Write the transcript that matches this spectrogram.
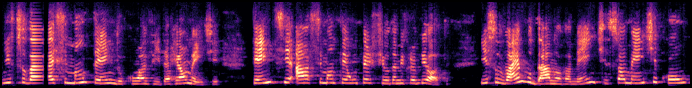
Isso vai se mantendo com a vida, realmente. Tende a se manter um perfil da microbiota. Isso vai mudar novamente somente com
